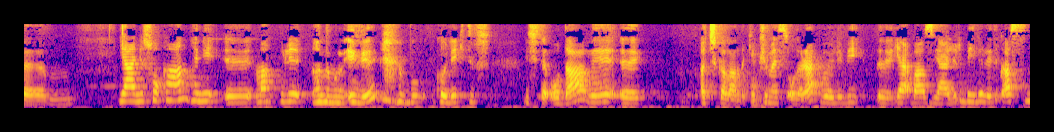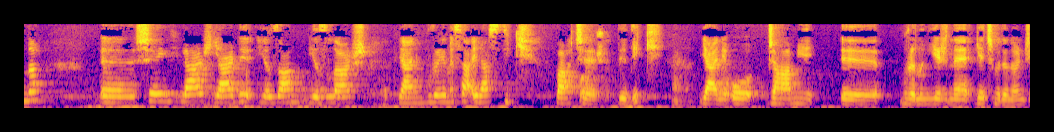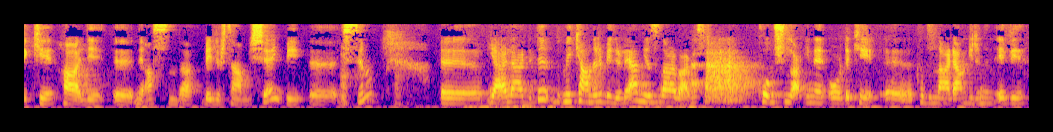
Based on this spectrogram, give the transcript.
yani sokağın hani e, Makbule Hanım'ın evi bu kolektif işte oda ve e, açık alandaki kümes olarak böyle bir e, bazı yerleri belirledik. Aslında e, şeyler yerde yazan yazılar yani buraya mesela elastik bahçe, bahçe. dedik. Yani o cami e, buranın yerine geçmeden önceki halini aslında belirten bir şey, bir e, isim. E, yerlerde de mekanları belirleyen yazılar var. Mesela komşular yine oradaki e, kadınlardan birinin evi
